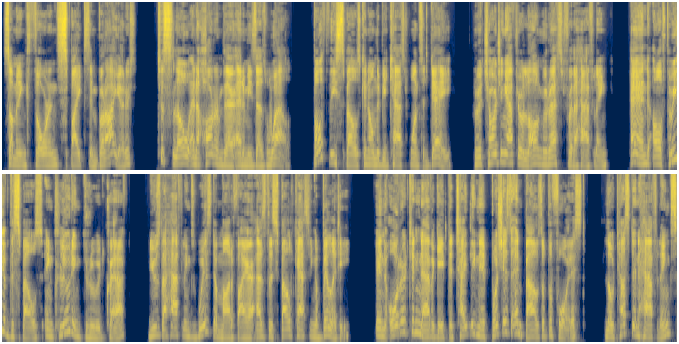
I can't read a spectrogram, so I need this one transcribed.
summoning thorns, spikes, and briars to slow and harm their enemies as well. Both these spells can only be cast once a day, recharging after a long rest for the halfling, and all three of the spells, including Druidcraft, use the halfling's wisdom modifier as the spellcasting ability. In order to navigate the tightly knit bushes and boughs of the forest, Lotusden halflings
